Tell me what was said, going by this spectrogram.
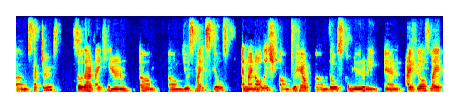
um, sectors so that I can um, um, use my skills and my knowledge um, to help um, those community. And I feel like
